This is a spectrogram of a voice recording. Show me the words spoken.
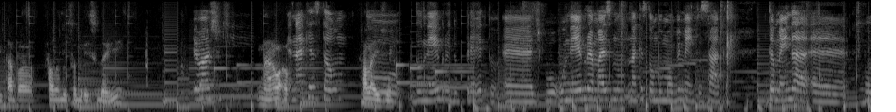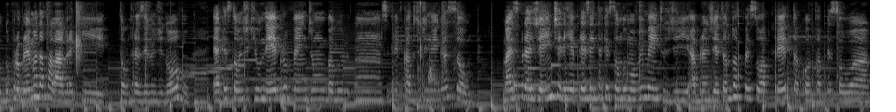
estava falando sobre isso daí? Eu acho que Não, na questão Fala aí, do, do negro e do preto, é, tipo, o negro é mais no, na questão do movimento, saca? também da, é, tipo, do problema da palavra que estão trazendo de novo é a questão de que o negro vem de um, bagulho, um significado de negação. Mas pra gente ele representa a questão do movimento, de abranger tanto a pessoa preta quanto a pessoa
